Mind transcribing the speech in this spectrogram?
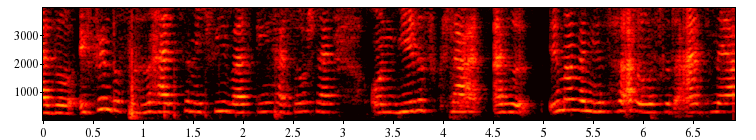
Also ich finde, das ist halt ziemlich viel, weil es ging halt so schnell. Und jedes klein, also immer wenn ihr es hört und es wird eins mehr,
